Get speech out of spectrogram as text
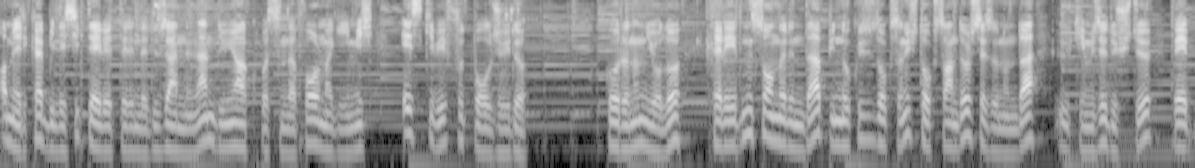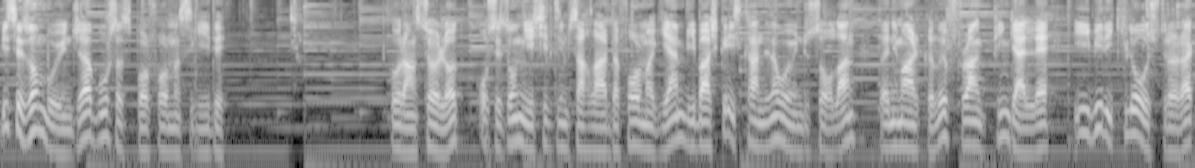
Amerika Birleşik Devletleri'nde düzenlenen Dünya Kupası'nda forma giymiş eski bir futbolcuydu. Goran'ın yolu kariyerinin sonlarında 1993-94 sezonunda ülkemize düştü ve bir sezon boyunca Bursa Spor forması giydi. Goran Sörloth o sezon Yeşil Timsahlar'da forma giyen bir başka İskandinav oyuncusu olan Danimarkalı Frank Pingel'le iyi bir ikili oluşturarak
